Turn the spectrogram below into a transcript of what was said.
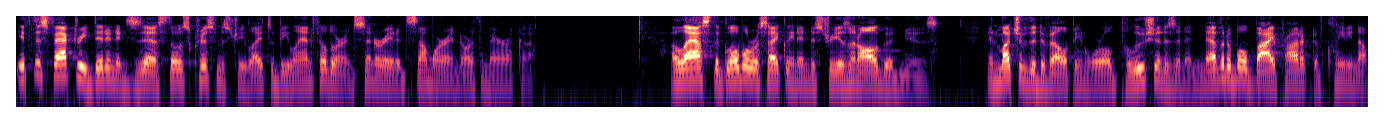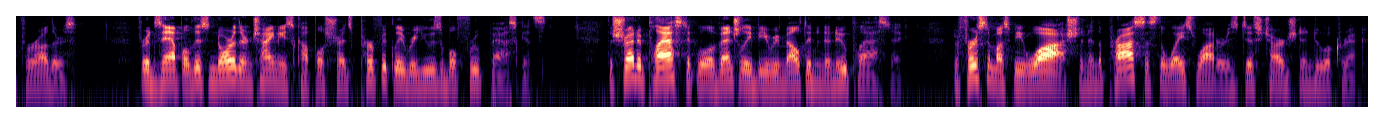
If this factory didn't exist, those Christmas tree lights would be landfilled or incinerated somewhere in North America. Alas, the global recycling industry isn't all good news. In much of the developing world, pollution is an inevitable byproduct of cleaning up for others. For example, this northern Chinese couple shreds perfectly reusable fruit baskets. The shredded plastic will eventually be remelted into new plastic, but first it must be washed, and in the process, the wastewater is discharged into a creek.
